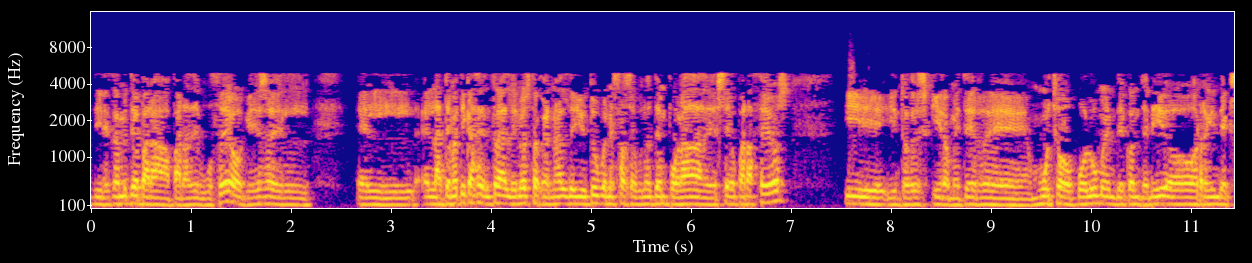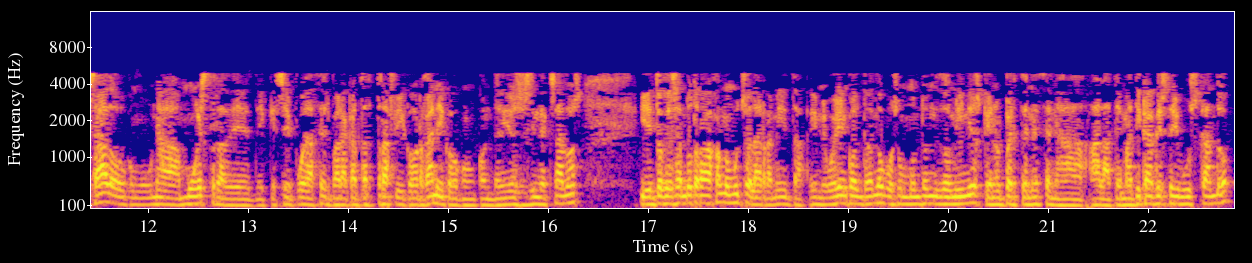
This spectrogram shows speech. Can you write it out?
directamente para, para de buceo, que es el, el, la temática central de nuestro canal de YouTube en esta segunda temporada de SEO para CEOs y, entonces quiero meter eh, mucho volumen de contenido reindexado como una muestra de, qué se puede hacer para captar tráfico orgánico con contenidos desindexados y entonces ando trabajando mucho la herramienta y me voy encontrando pues un montón de dominios que no pertenecen a, la temática que estoy buscando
